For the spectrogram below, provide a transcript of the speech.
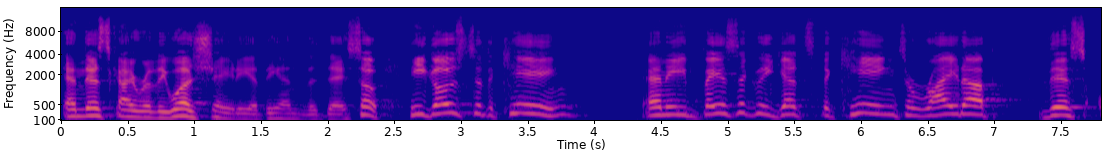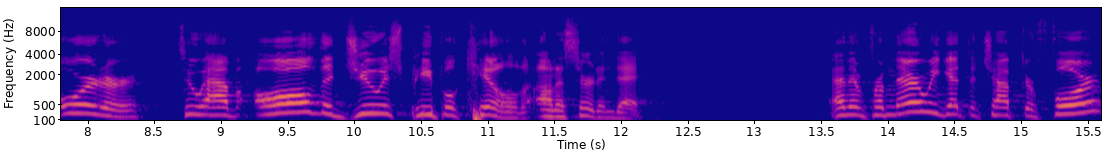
And this guy really was shady at the end of the day. So he goes to the king and he basically gets the king to write up this order to have all the Jewish people killed on a certain day. And then from there, we get to chapter four.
